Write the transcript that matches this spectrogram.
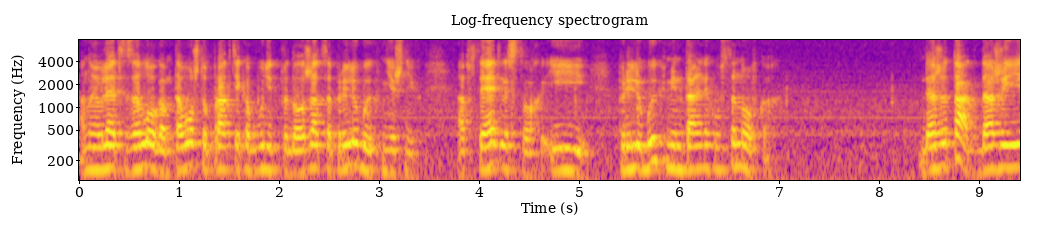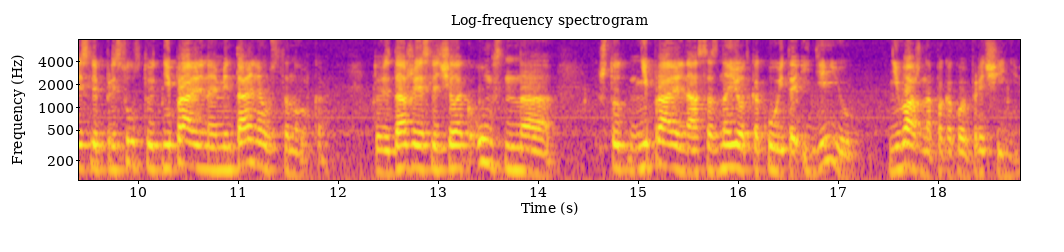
Оно является залогом того, что практика будет продолжаться при любых внешних обстоятельствах и при любых ментальных установках. Даже так, даже если присутствует неправильная ментальная установка, то есть даже если человек умственно что неправильно осознает какую-то идею, неважно по какой причине,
